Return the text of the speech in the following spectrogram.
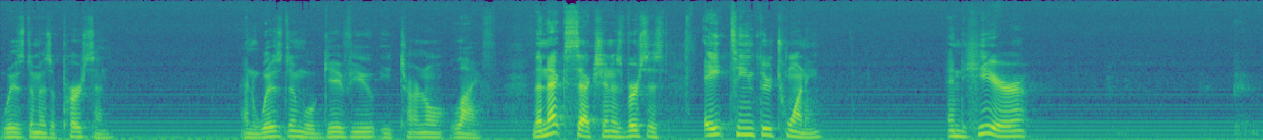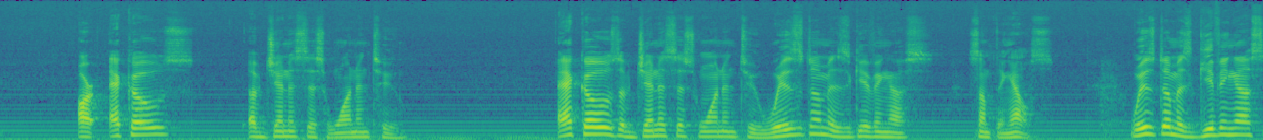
Wisdom is a person, and wisdom will give you eternal life. The next section is verses 18 through 20. And here are echoes of Genesis 1 and 2. Echoes of Genesis 1 and 2. Wisdom is giving us something else. Wisdom is giving us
